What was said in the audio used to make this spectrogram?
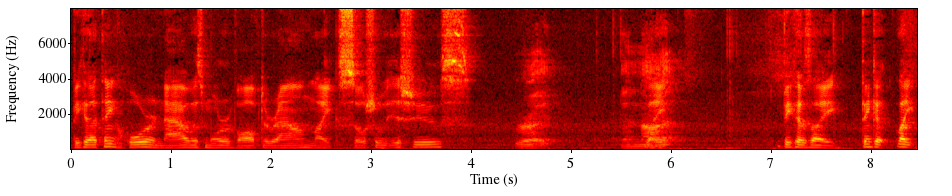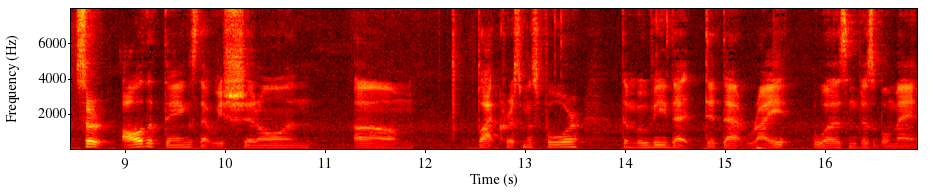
because I think horror now is more evolved around like social issues. Right. And not like because like think of like so all the things that we shit on um Black Christmas for, the movie that did that right was Invisible Man.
